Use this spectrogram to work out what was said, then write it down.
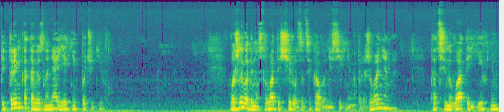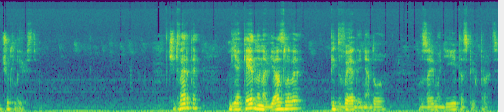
Підтримка та визнання їхніх почуттів. Важливо демонструвати щиру зацікавленість їхніми переживаннями та цінувати їхню чутливість. Четверте м'яке ненав'язливе підведення до взаємодії та співпраці.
